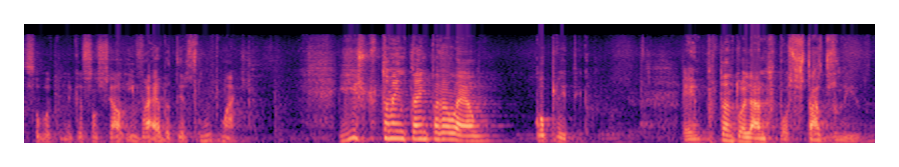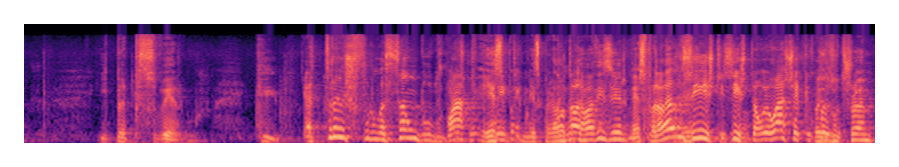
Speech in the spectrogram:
sobre a comunicação social e vai abater-se muito mais. E isto também tem paralelo com a política. É importante olharmos para os Estados Unidos e para percebermos que a transformação do debate esse, político... Nesse paralelo que eu estava a dizer. Nesse paralelo existe, existe. Então, eu acho é que... Coisa do Trump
